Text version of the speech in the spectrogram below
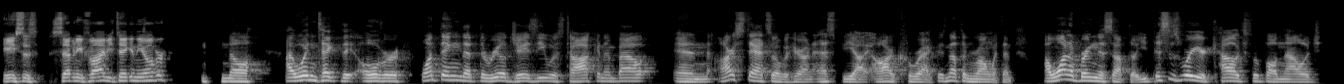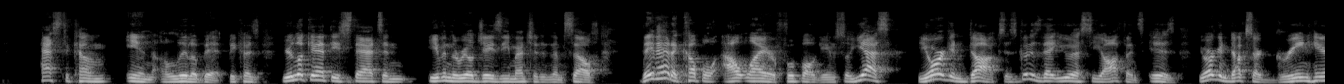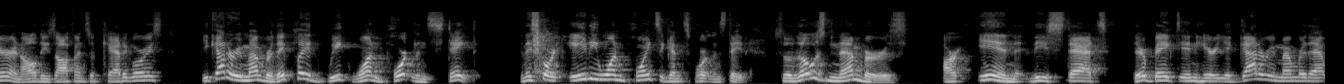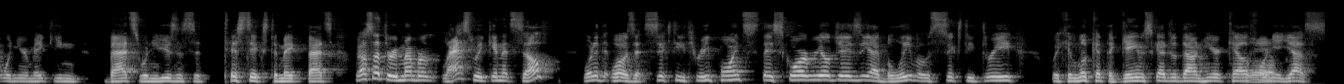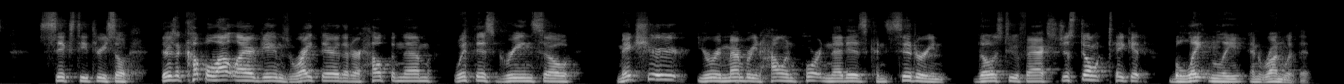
Aces 75, you taking the over? No, I wouldn't take the over. One thing that the real JZ was talking about, and our stats over here on SBI are correct. There's nothing wrong with them. I want to bring this up though. This is where your college football knowledge has to come in a little bit because you're looking at these stats, and even the real JZ mentioned it themselves. They've had a couple outlier football games. So yes, the Oregon Ducks, as good as that USC offense is, the Oregon Ducks are green here in all these offensive categories. You got to remember they played week one Portland State and they scored 81 points against Portland State. So those numbers are in these stats. They're baked in here. You got to remember that when you're making bets, when you're using statistics to make bets. We also have to remember last week in itself. What did what was it? 63 points they scored. Real JZ, I believe it was 63. We can look at the game schedule down here. California, yeah. yes, 63. So there's a couple outlier games right there that are helping them with this green. So make sure you're remembering how important that is considering those two facts. Just don't take it blatantly and run with it.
